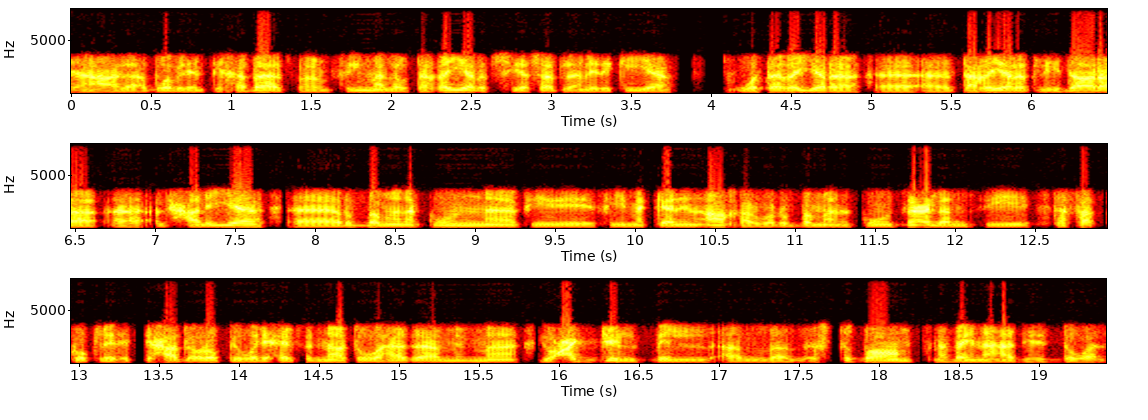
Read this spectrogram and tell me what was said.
على أبواب الانتخابات. فيما لو تغير تغيرت السياسات الأمريكية وتغير آه، آه، تغيرت الإدارة آه، الحالية. ربما نكون في في مكان آخر وربما نكون فعلا في تفكك للاتحاد الأوروبي ولحلف الناتو وهذا مما يعجل بالإصطدام ما بين هذه الدول.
